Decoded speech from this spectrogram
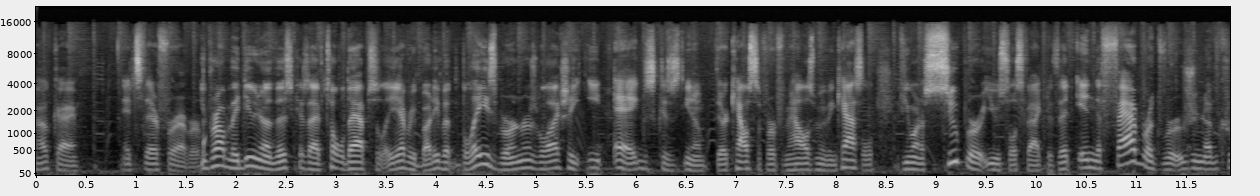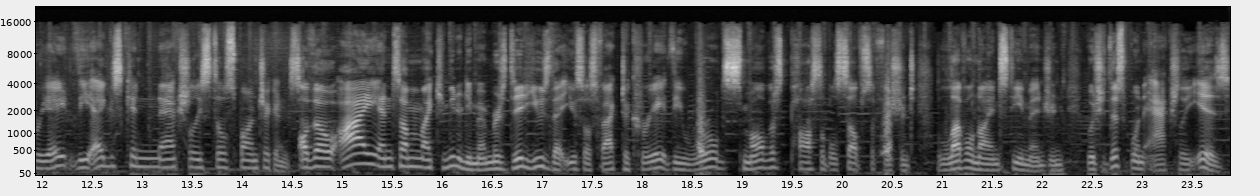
Okay. It's there forever. You probably do know this because I've told absolutely everybody, but blaze burners will actually eat eggs because, you know, they're Calcifer from Howl's Moving Castle. If you want a super useless fact with it, in the fabric version of Create, the eggs can actually still spawn chickens. Although I and some of my community members did use that useless fact to create the world's smallest possible self-sufficient level 9 steam engine, which this one actually is.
